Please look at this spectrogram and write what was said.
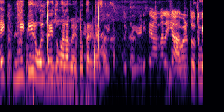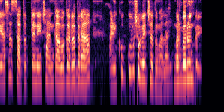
एक नीटी रोल तरी तुम्हाला मिळतो करण्यासाठी. आणि ते आम्हालाही आवडतो. तुम्ही असंच सातत्याने छान कामं करत राहा आणि खूप खूप शुभेच्छा तुम्हाला. भरभरून प्रेम.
